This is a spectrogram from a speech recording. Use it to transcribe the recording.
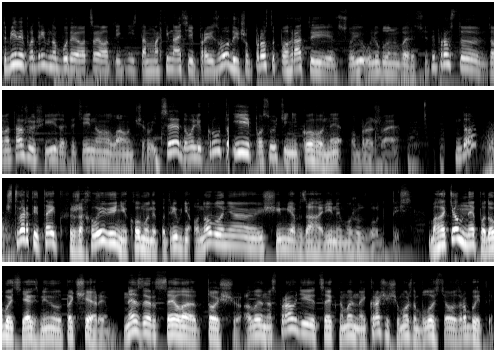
Тобі не потрібно буде оце от якісь там махінації производити, щоб просто пограти в свою улюблену версію. Ти просто завантажуєш її з офіційного лаунчеру. І це доволі круто і по суті нікого не ображає. Да. Четвертий тейк жахливі, нікому не потрібні оновлення, з чим я взагалі не можу згодитись. Багатьом не подобається, як змінили печери, незер, села тощо, але насправді це, як на мене, найкраще, що можна було з цього зробити.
